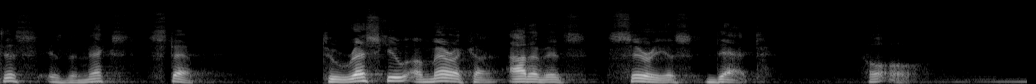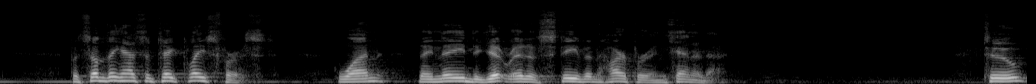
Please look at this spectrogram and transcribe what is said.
this is the next step to rescue America out of its serious debt. Oh. But something has to take place first. One, they need to get rid of Stephen Harper in Canada. Two,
